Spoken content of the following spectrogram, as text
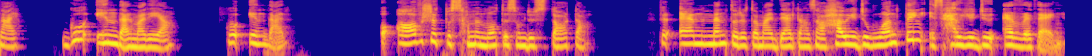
Nei, gå inn der, Maria. Gå inn der. Og avslutt på samme måte som du starta. For en mentor ut av meg delte, han sa How you do one thing is how you do everything.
